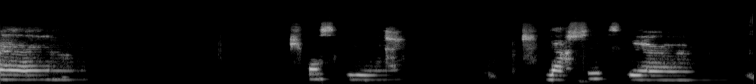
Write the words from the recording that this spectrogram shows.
euh, Je pense que l'archive, c'est euh,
